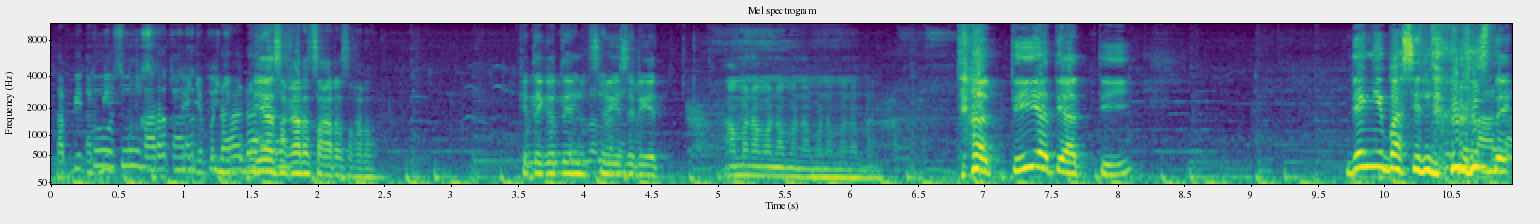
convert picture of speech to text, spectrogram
Tapi itu sekarat kayaknya berdarah. Iya, sekarat, sekarat, sekarat. Kita ikutin sedikit-sedikit. Aman, aman, aman, aman, aman, aman. Hati, hati, hati. Dia ngibasin terus deh.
